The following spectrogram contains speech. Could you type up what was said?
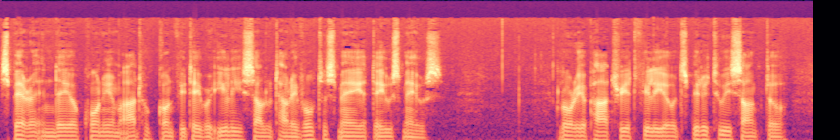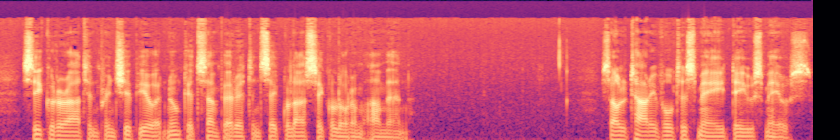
Spera in Deo quonium ad hoc confitebor ili salutari voltus mei et Deus meus. Gloria Patri et Filio et Spiritui Sancto, sicur erat in principio et nunc et semper et in saecula saeculorum. Amen salutari vultus mei, Deus meus.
